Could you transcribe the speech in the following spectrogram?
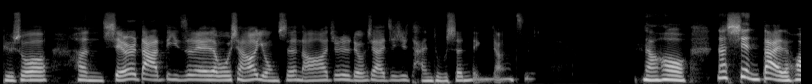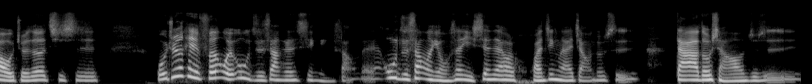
比如说很邪恶大帝之类的，我想要永生，然后就是留下来继续谈吐生灵这样子。然后那现代的话，我觉得其实我觉得可以分为物质上跟心灵上的。物质上的永生，以现在环境来讲，就是大家都想要就是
